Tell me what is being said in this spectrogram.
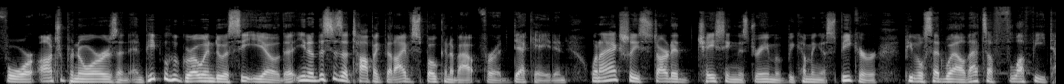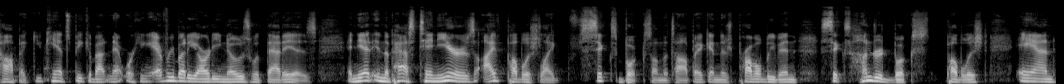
for entrepreneurs and, and people who grow into a CEO that, you know, this is a topic that I've spoken about for a decade. And when I actually started chasing this dream of becoming a speaker, people said, well, that's a fluffy topic. You can't speak about networking. Everybody already knows what that is. And yet in the past 10 years, I've published like six books on the topic and there's probably been 600 books published. And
